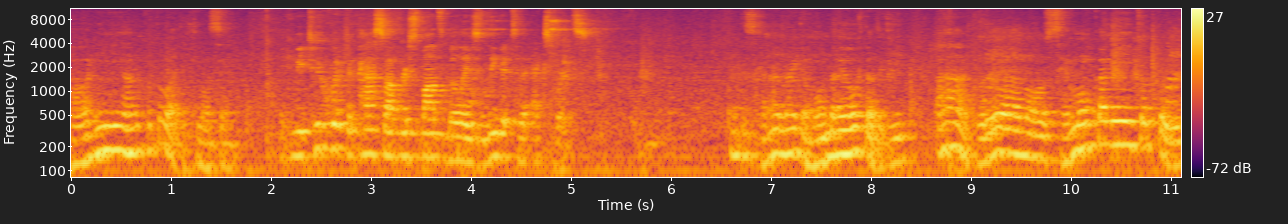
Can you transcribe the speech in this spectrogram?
代わりになることはできません It can be too quick to pass off responsibilities and leave it to the experts. ですから何か問題が起きた時ああこれはあの専門家にちょっと委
